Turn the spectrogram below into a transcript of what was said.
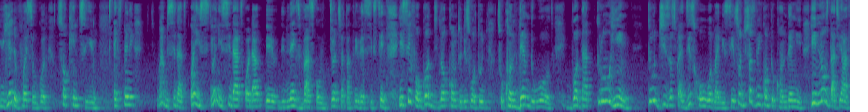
You hear the voice of God talking to you, explaining we see that when you see, when you see that other the, the next verse of John chapter 3 verse 16 he said for God did not come to this world to, to condemn the world but that through him through Jesus Christ, this whole world might be saved. So Jesus didn't come to condemn you. He knows that you are,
